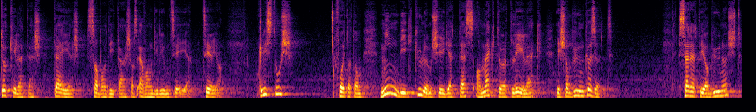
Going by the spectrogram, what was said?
tökéletes teljes szabadítás az evangélium célja. célja. Krisztus, folytatom, mindig különbséget tesz a megtört lélek és a bűn között. Szereti a bűnöst,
